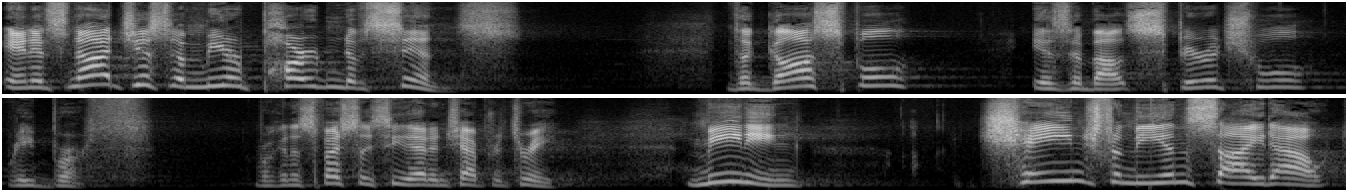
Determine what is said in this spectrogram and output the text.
And it's not just a mere pardon of sins. The gospel is about spiritual rebirth. We're going to especially see that in chapter 3. Meaning, change from the inside out,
